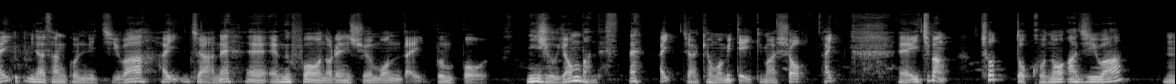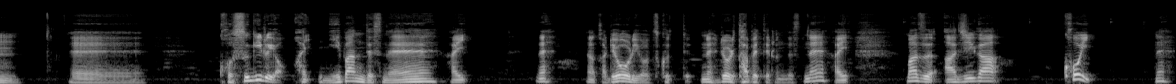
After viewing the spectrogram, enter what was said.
はい。皆さん、こんにちは。はい。じゃあね、えー N4 の練習問題、文法24番ですね。はい。じゃあ今日も見ていきましょう。はい。えー1番。ちょっとこの味は、うん。えー、濃すぎるよ。はい。2番ですね。はい。ね。なんか料理を作って、ね、料理食べてるんですね。はい。まず、味が濃い。ね。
